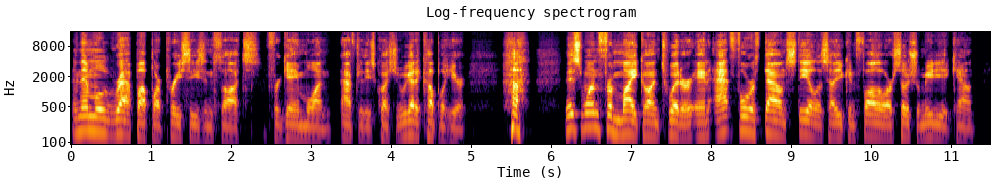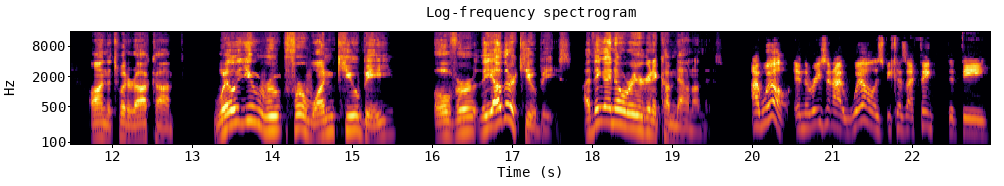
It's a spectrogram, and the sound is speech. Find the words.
And then we'll wrap up our preseason thoughts for game one after these questions. We got a couple here. This one from Mike on Twitter and at fourth down steel is how you can follow our social media account on the twitter.com. Will you root for one QB over the other QBs? I think I know where you're going to come down on this. I will. And the reason I will is because I think that the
